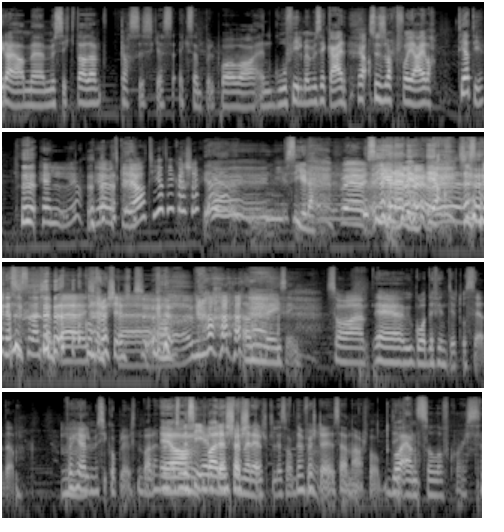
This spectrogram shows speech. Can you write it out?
greia med musikk. da Det er et klassisk eksempel på hva en god film med musikk er. Ja. Syns i hvert fall jeg, da. Ti av ti. Hell, ja. Jeg vet ikke. Ja, ti av ti, kanskje. Vi sier det. Vi sier det, vi. Ja. Men jeg syns det er kjempe, Kontroversielt. kjempebra. Amazing. Så eh, gå definitivt og se den. For hele musikkopplevelsen, bare. Men Ja, spesielt bare den første- generelt, liksom. Den første scenen er i hvert fall Og. Ansel, of course.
